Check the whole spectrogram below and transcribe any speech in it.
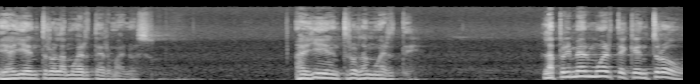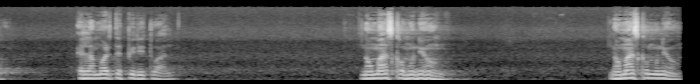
Y ahí entró la muerte, hermanos. Allí entró la muerte. La primer muerte que entró es la muerte espiritual. No más comunión. No más comunión.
